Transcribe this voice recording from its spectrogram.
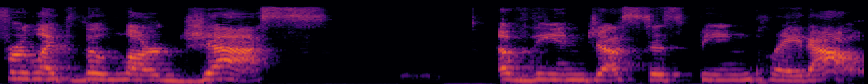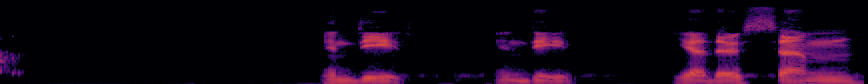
for like the largesse of the injustice being played out Indeed, indeed. Yeah, there's some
